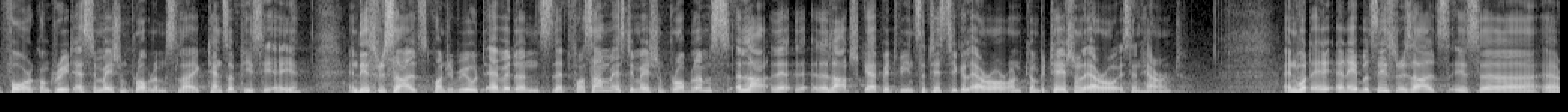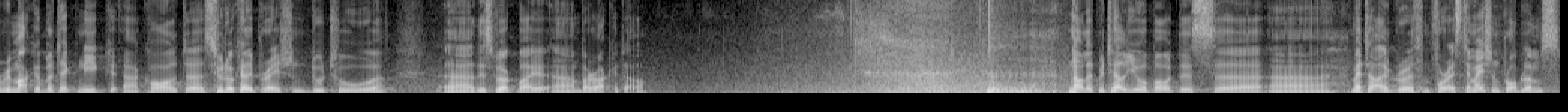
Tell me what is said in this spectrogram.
for concrete estimation problems like tensor PCA. And these results contribute evidence that for some estimation problems, a, a large gap between statistical error and computational error is inherent. And what enables these results is a, a remarkable technique uh, called uh, pseudo-calibration due to uh, this work by, uh, by et al. Now let me tell you about this uh, uh, meta-algorithm for estimation problems.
